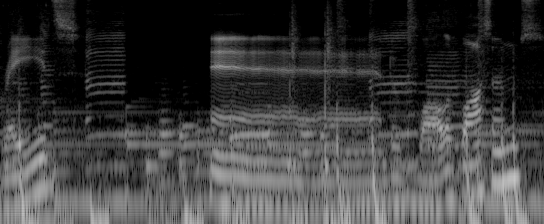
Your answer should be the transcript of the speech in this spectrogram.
Raids. And Wall of Blossoms.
